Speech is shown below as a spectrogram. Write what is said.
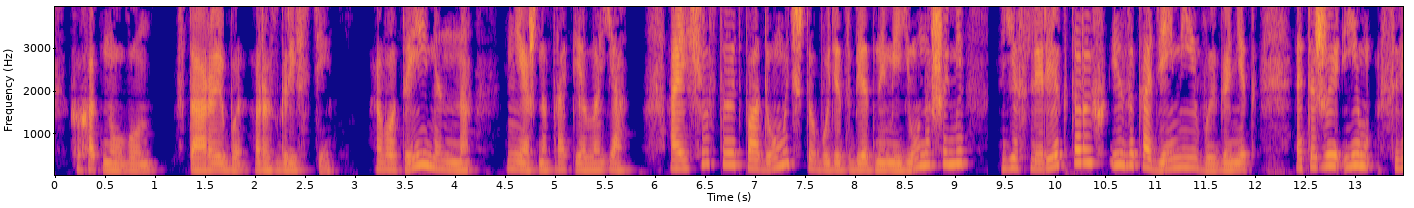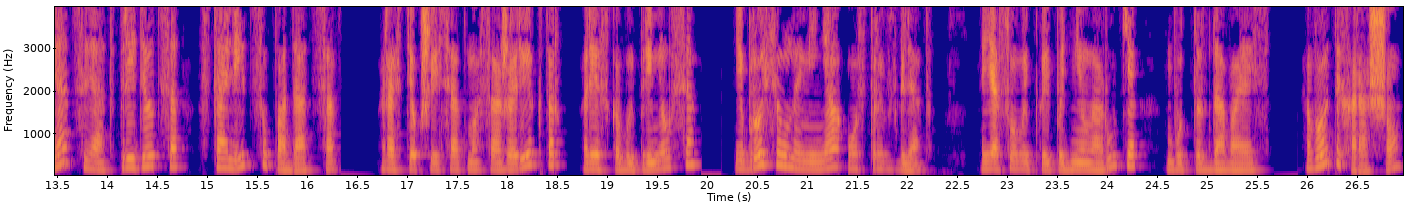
— хохотнул он, — «старые бы разгрести». «Вот именно», — нежно пропела я. «А еще стоит подумать, что будет с бедными юношами, если ректор их из академии выгонит. Это же им свят-свят придется в столицу податься». Растекшийся от массажа ректор резко выпрямился и бросил на меня острый взгляд. Я с улыбкой подняла руки, будто сдаваясь. «Вот и хорошо».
